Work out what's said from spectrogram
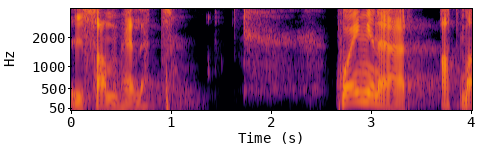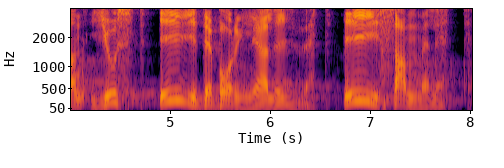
i samhället. Poängen är att man just i det borgerliga livet, i samhället,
